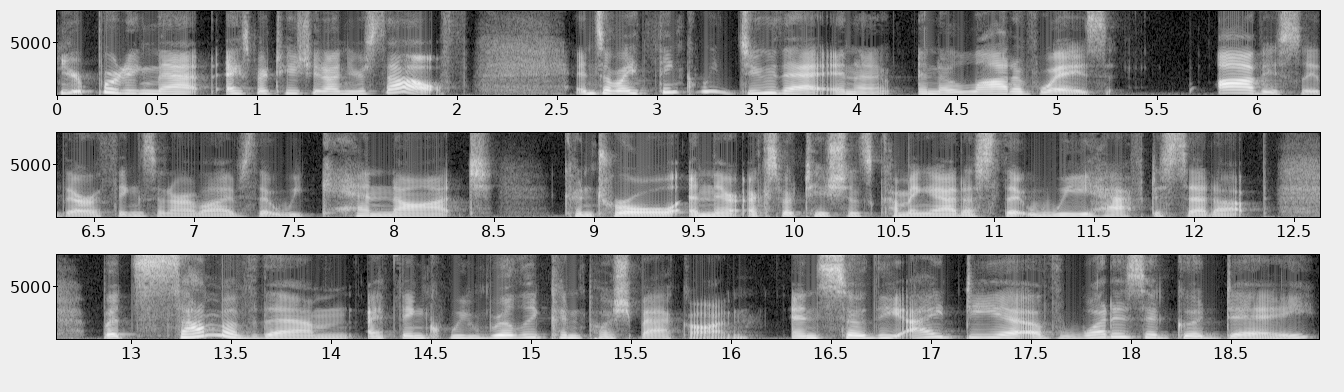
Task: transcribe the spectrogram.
you're putting that expectation on yourself. And so I think we do that in a in a lot of ways. Obviously, there are things in our lives that we cannot control and there are expectations coming at us that we have to set up. But some of them I think we really can push back on. And so the idea of what is a good day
